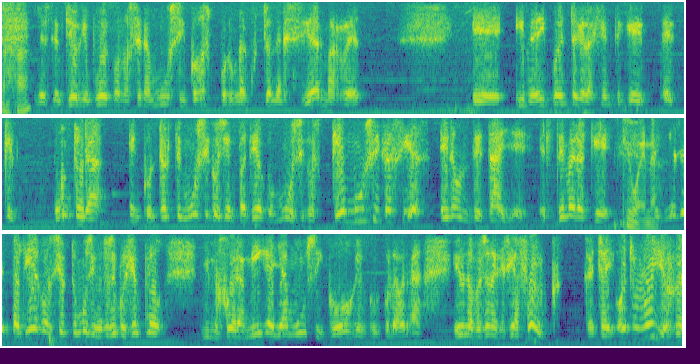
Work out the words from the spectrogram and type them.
Ajá. en el sentido que pude conocer a músicos por una cuestión de necesidad de armar red, eh, y me di cuenta que la gente que, eh, que el punto era encontrarte músicos y empatía con músicos. ¿Qué música hacías? Era un detalle. El tema era que tenías empatía con ciertos músicos. Entonces, por ejemplo, mi mejor amiga ya músico, que colabora, era una persona que hacía folk, ¿cachai? Otro rollo.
